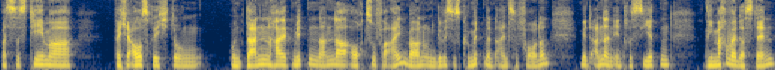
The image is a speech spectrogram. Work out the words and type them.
Was das Thema, welche Ausrichtung, und dann halt miteinander auch zu vereinbaren und ein gewisses Commitment einzufordern mit anderen Interessierten. Wie machen wir das denn?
